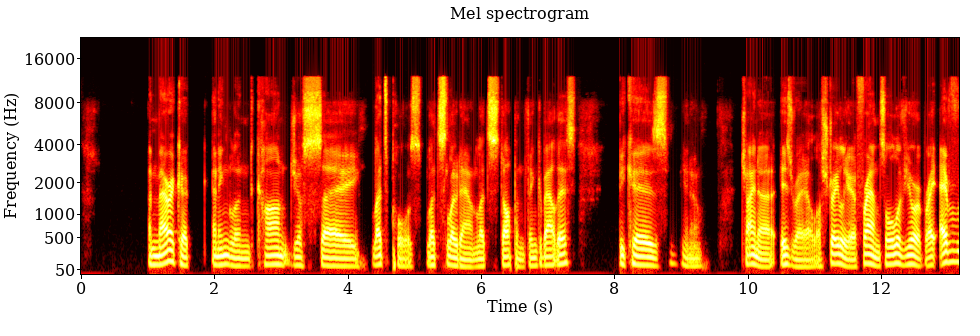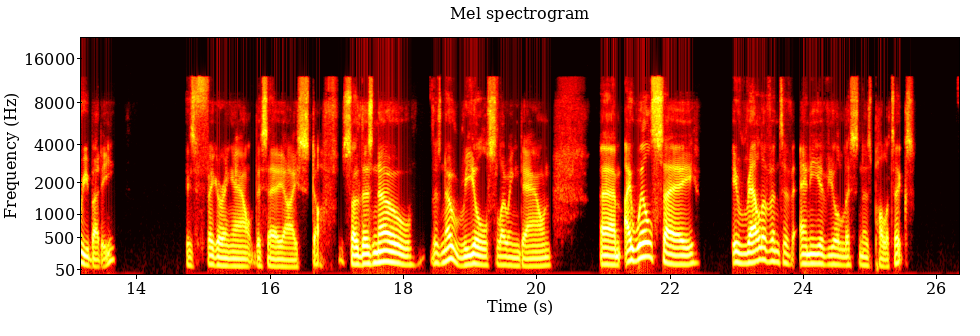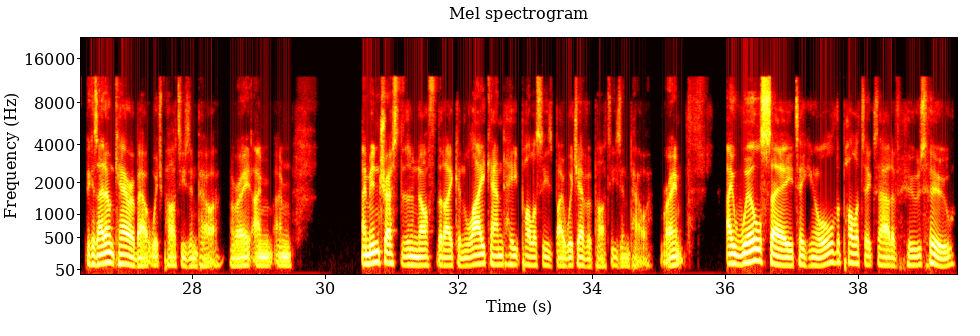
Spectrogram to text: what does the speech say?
america and england can't just say let's pause let's slow down let's stop and think about this because you know china israel australia france all of europe right everybody is figuring out this AI stuff. So there's no there's no real slowing down. Um, I will say, irrelevant of any of your listeners' politics, because I don't care about which party's in power. All right, I'm I'm I'm interested enough that I can like and hate policies by whichever party's in power. Right. I will say, taking all the politics out of who's who,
